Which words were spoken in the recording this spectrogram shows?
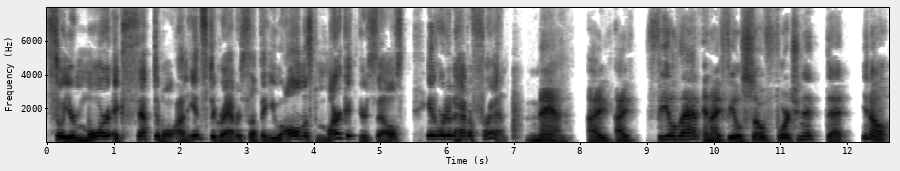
so you're more acceptable on Instagram or something. You all must market yourselves in order to have a friend. Man, I I feel that and I feel so fortunate that you know,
